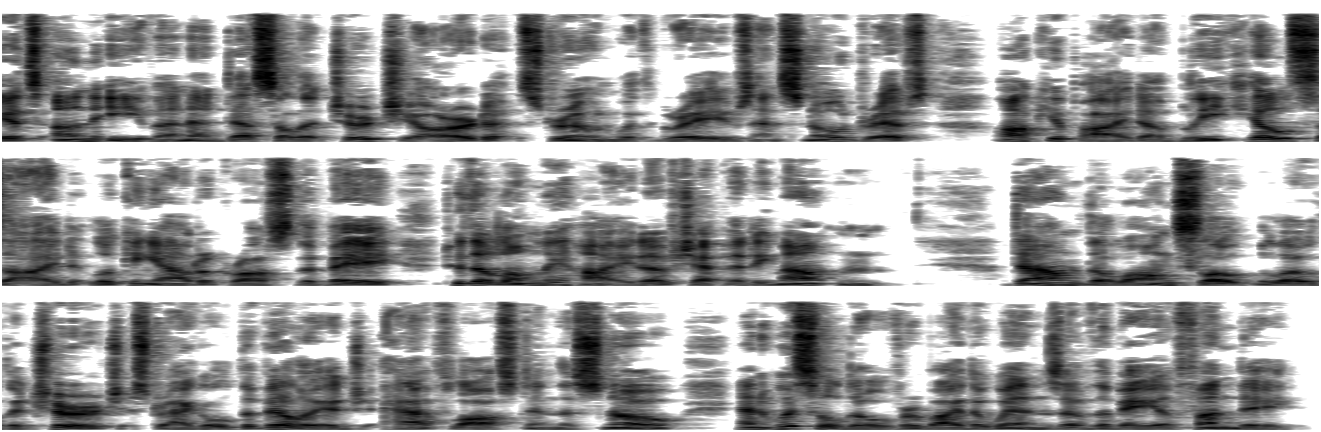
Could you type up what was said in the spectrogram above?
Its uneven and desolate churchyard, strewn with graves and snowdrifts, occupied a bleak hillside looking out across the bay to the lonely height of Shepody Mountain. Down the long slope below the church straggled the village, half lost in the snow, and whistled over by the winds of the Bay of Fundy.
